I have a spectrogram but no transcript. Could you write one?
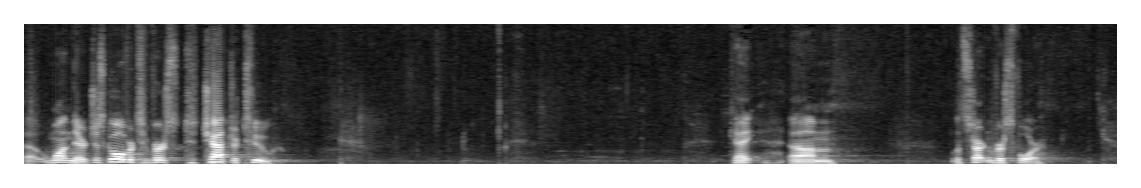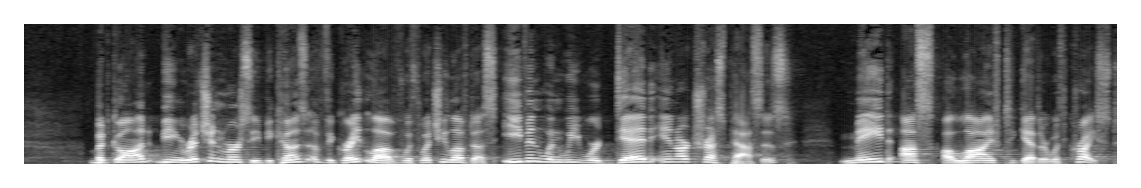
uh, 1 there. Just go over to verse to chapter 2. Okay. Um, let's start in verse 4. But God, being rich in mercy, because of the great love with which He loved us, even when we were dead in our trespasses, made us alive together with Christ.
